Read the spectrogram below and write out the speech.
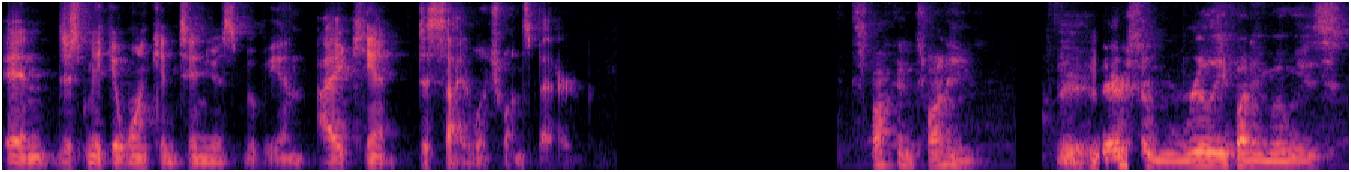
and just make it one continuous movie. And I can't decide which one's better. It's fucking funny. There, there's some really funny movies.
